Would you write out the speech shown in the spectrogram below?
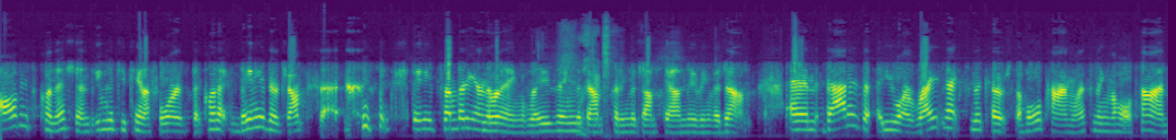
all these clinicians, even if you can't afford the clinic, they need their jump set. they need somebody in the ring raising the jumps, putting the jumps down, moving the jump. And that is, you are right next to the coach the whole time, listening the whole time.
